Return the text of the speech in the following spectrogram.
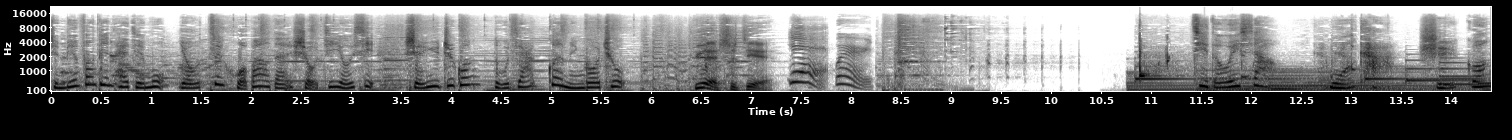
枕边风电台节目由最火爆的手机游戏《神域之光》独家冠名播出。月世界，记得微笑，摩卡时光。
